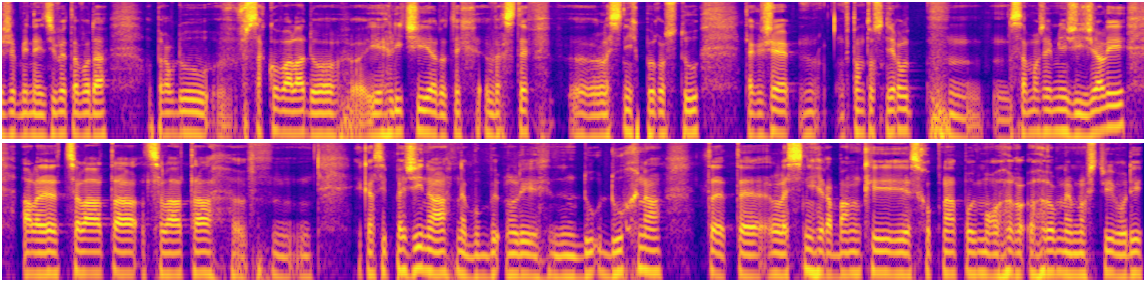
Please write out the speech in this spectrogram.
že by nejdříve ta voda opravdu vsakovala do jehličí a do těch vrstev eh, lesních porostů. Takže hm, v tomto směru hm, samozřejmě žížali, ale celá ta, celá ta hm, jakási pežina nebo byly duchna té, té lesní hrabanky je schopná pojmout ohromné množství vody,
